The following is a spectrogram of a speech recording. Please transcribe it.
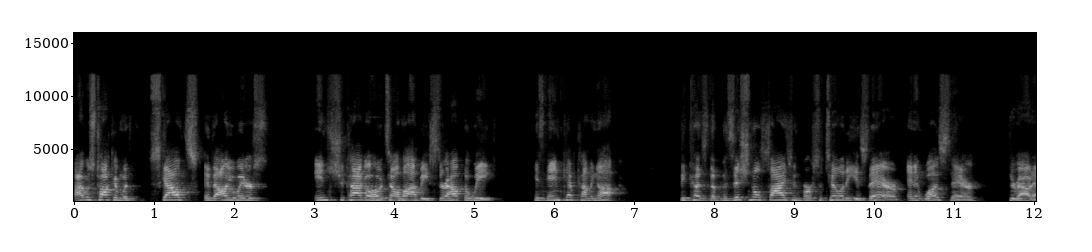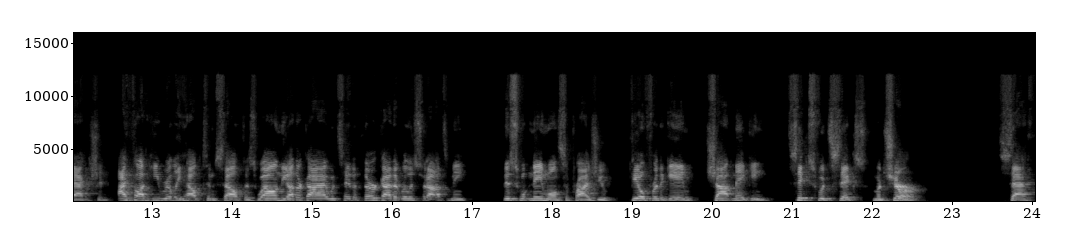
I was talking with scouts, evaluators in Chicago hotel lobbies throughout the week, his name kept coming up because the positional size and versatility is there, and it was there throughout action. I thought he really helped himself as well. And the other guy, I would say the third guy that really stood out to me, this name won't surprise you. Feel for the game, shot making, six foot six, mature. Seth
